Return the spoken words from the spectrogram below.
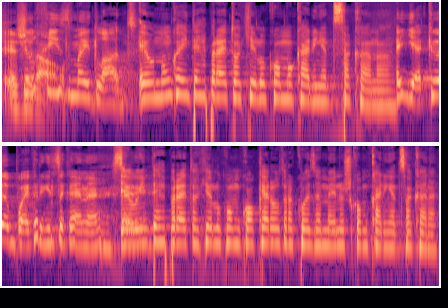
aquele geral. riso meio de lado. Eu nunca interpreto aquilo como carinha de sacana. Aí, aquilo é boa, carinha sacana. Eu sério. interpreto aquilo como qualquer outra coisa, menos como carinha de sacana.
